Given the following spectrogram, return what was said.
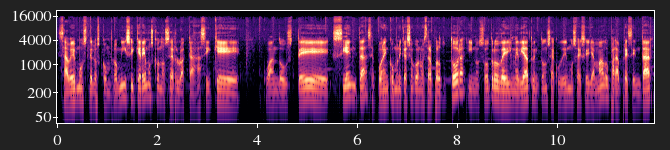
Sabemos de los compromisos y queremos conocerlo acá, así que cuando usted sienta, se pone en comunicación con nuestra productora y nosotros de inmediato entonces acudimos a ese llamado para presentar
